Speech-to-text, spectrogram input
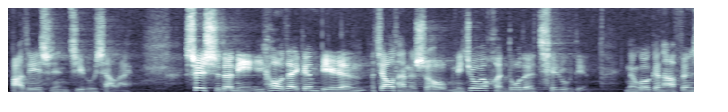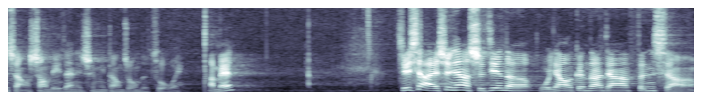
把这些事情记录下来，所以使得你以后在跟别人交谈的时候，你就有很多的切入点，能够跟他分享上帝在你生命当中的作为。阿门。接下来剩下的时间呢，我要跟大家分享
